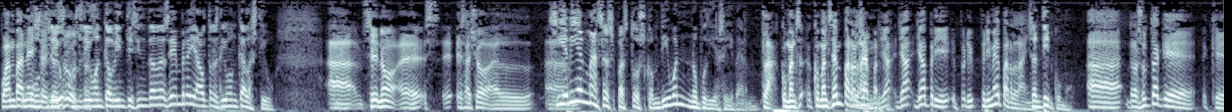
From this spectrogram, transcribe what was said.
Quan va néixer uns Jesús? Diu, uns diuen que el 25 de desembre i altres diuen que a l'estiu. Uh, sí, no, és, és això. El, uh, Si hi havia masses pastors, com diuen, no podia ser hivern. Clar, començ, comencem per Comencem l'any. Ja, ja, ja pri, pri, primer per l'any. Sentit comú. Uh, resulta que, que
